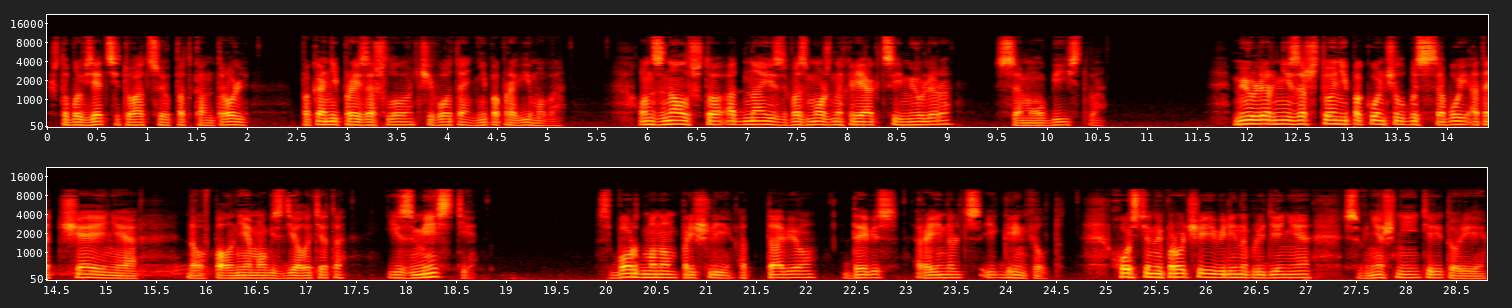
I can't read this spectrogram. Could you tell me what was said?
чтобы взять ситуацию под контроль, пока не произошло чего-то непоправимого. Он знал, что одна из возможных реакций Мюллера — самоубийство. Мюллер ни за что не покончил бы с собой от отчаяния, но вполне мог сделать это из мести. С Бордманом пришли Оттавио, Дэвис, Рейнольдс и Гринфилд. Хостин и прочие вели наблюдение с внешней территории.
